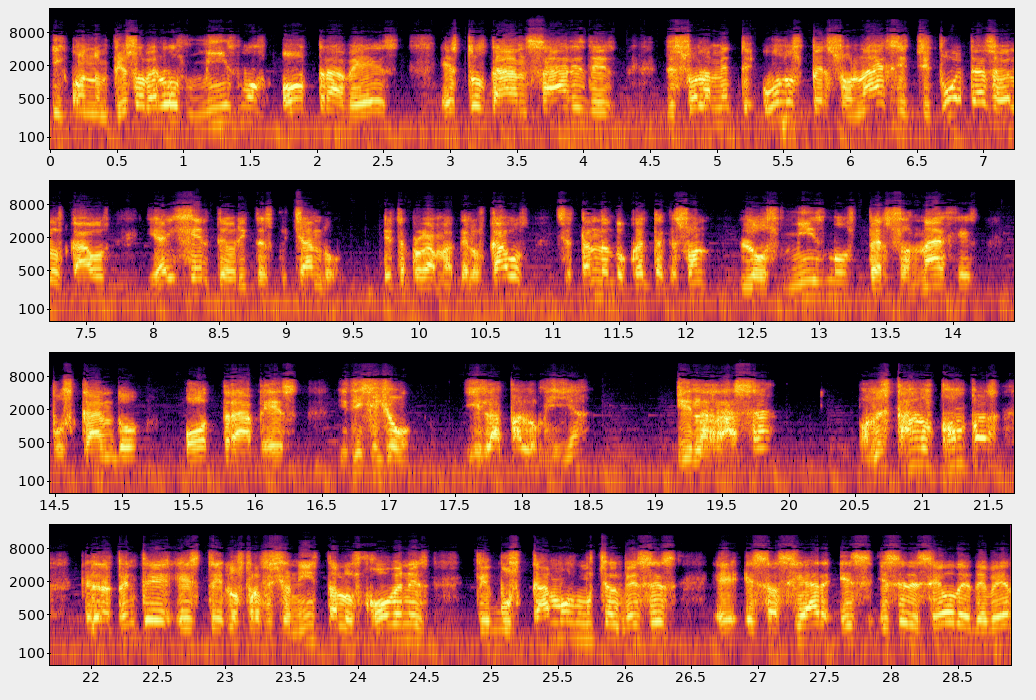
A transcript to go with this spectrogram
y cuando empiezo a ver los mismos otra vez, estos danzares de, de solamente unos personajes, si tú vas a ver los cabos, y hay gente ahorita escuchando este programa de los cabos, se están dando cuenta que son los mismos personajes buscando otra vez. Y dije yo, ¿y la palomilla? ¿Y la raza? ¿Dónde están los compas? Que de repente este, los profesionistas, los jóvenes, que buscamos muchas veces eh, saciar ese deseo de, ver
